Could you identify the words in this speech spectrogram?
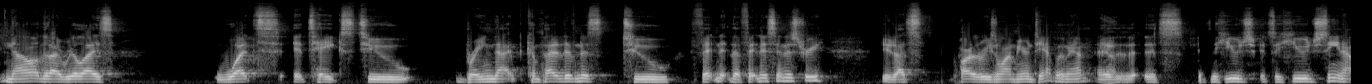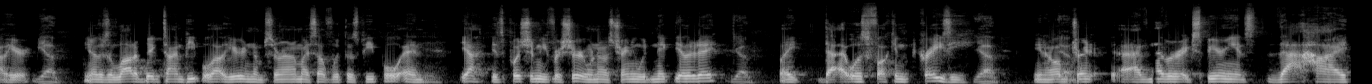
now that I realize what it takes to bring that competitiveness to fitness, the fitness industry, dude, that's part of the reason why I'm here in Tampa, man. Yeah. It's it's a huge it's a huge scene out here. yeah, You know, there's a lot of big time people out here, and I'm surrounding myself with those people. And Mm-hmm. yeah, it's pushing me for sure. When I was training with Nick the other day, yeah, like that was fucking crazy. yeah, You know, Yeah. I'm trying. I've never experienced that high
